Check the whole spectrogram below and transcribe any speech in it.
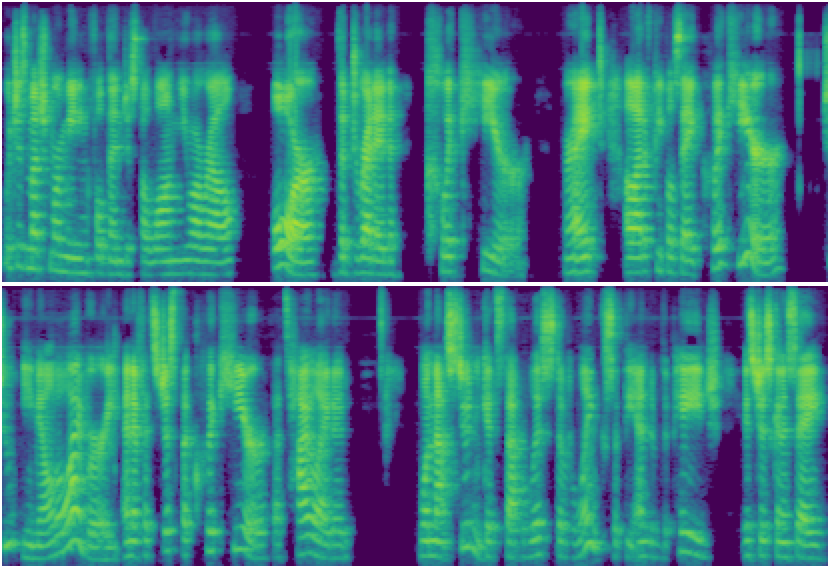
which is much more meaningful than just a long URL or the dreaded click here, right? A lot of people say click here to email the library. And if it's just the click here that's highlighted, when that student gets that list of links at the end of the page, it's just going to say,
